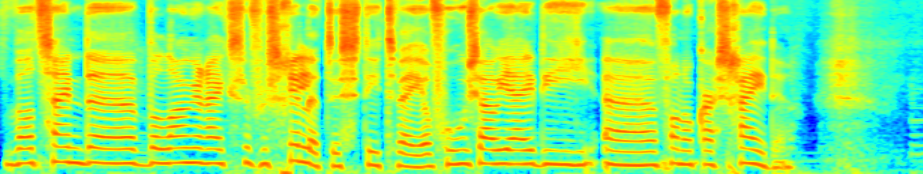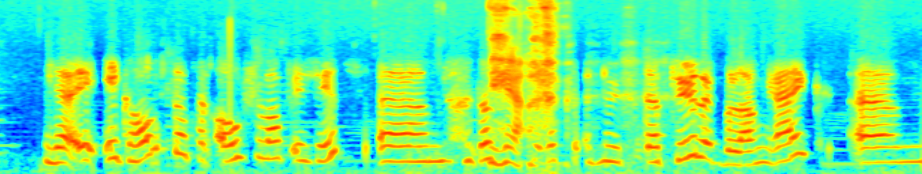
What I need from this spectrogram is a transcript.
wat zijn de belangrijkste verschillen tussen die twee? Of hoe zou jij die eh, van elkaar scheiden? Ja, ik, ik hoop dat er overlap in zit. Ehm, dat is Ja. natuurlijk, nu natuurlijk belangrijk. Ehm,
